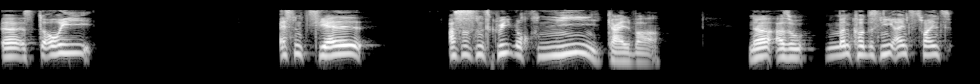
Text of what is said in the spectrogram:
äh, Story essentiell Assassin's Creed noch nie geil war. Ne? Also man konnte es nie eins zu eins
